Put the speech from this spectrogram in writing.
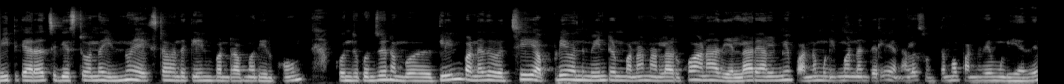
வீட்டுக்கு யாராச்சும் கெஸ்ட் வந்தால் இன்னும் எக்ஸ்ட்ரா வந்து க்ளீன் பண்ணுற மாதிரி இருக்கும். கொஞ்சம் கொஞ்சம் நம்ம க்ளீன் பண்ணதை வச்சு அப்படியே வந்து மெயின்டைன் பண்ணால் நல்லாயிருக்கும் ஆனால் அது எல்லாராலுமே பண்ண முடியுமான்னு தெரியல. என்னால் சுத்தமாக பண்ணவே முடியாது.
